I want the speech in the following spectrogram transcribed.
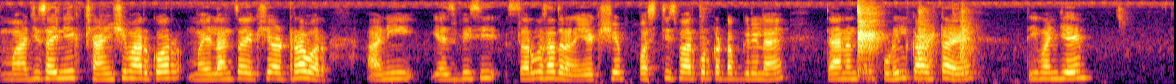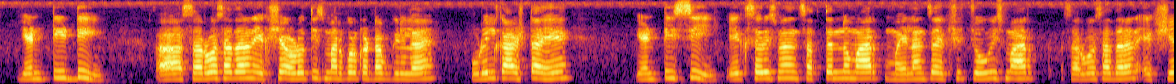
माजी सैनिक शहाऐंशी मार्कवर महिलांचा एकशे अठरावर आणि एस बी सी सर्वसाधारण एकशे पस्तीस मार्कवर कटअप गेलेला आहे. त्यानंतर पुढील कास्ट आहे ती म्हणजे एन टी डी सर्वसाधारण एकशे अडोतीस मार्कवर कटअप गेलेला आहे. पुढील कास्ट आहे एन टी सी एक सर्व्हिसमॅन सत्त्याण्णव मार्क महिलांचा एकशे चोवीस मार्क सर्वसाधारण एकशे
